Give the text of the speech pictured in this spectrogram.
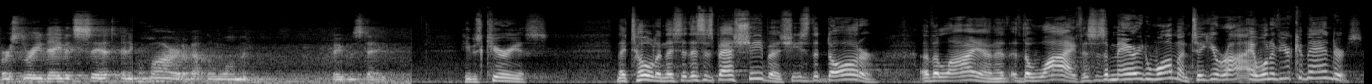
Verse 3 David sent and inquired about the woman. Big mistake. He was curious. They told him, they said, This is Bathsheba. She's the daughter of Eliam, the wife. This is a married woman to Uriah, one of your commanders.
